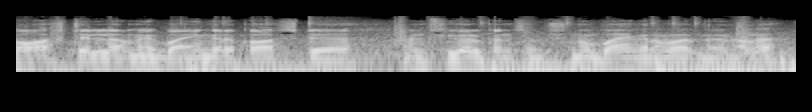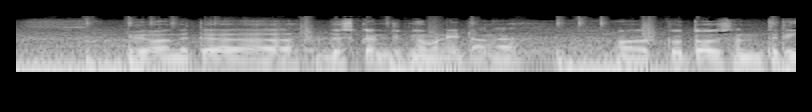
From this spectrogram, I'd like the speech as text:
காஸ்ட் uh, எல்லாமே பயங்கர காஸ்ட்டு அண்ட் ஃபியூவல் கன்சம்ஷனும் பயங்கரமாக இருந்ததுனால இது வந்துட்டு டிஸ்கண்டினியூ பண்ணிட்டாங்க. டூ தௌசண்ட் த்ரீ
